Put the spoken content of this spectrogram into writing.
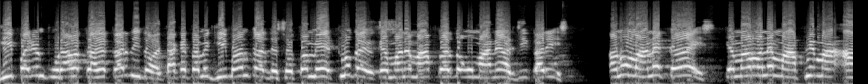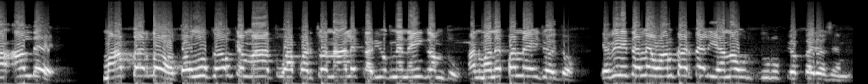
ઘી પડ્યું પુરાવા કરી દીધો હોય તાકે તમે ઘી બંધ કરી દેશો, તો મેં એટલું કહ્યું કે મને માફ કર દો, હું માને અરજી કરીશ. અને હું માને કહીશ કે માં મને માફી આલ દે. માફ કર દો. તો હું કહું કે માં, તું આ પરચો ના લે કર્યું ને નહીં ગમતું. અને મને પણ નહીં જોઈતો. એવી રીતે મેં ઓન કરતા એનો દુરુપયોગ કર્યો છે એમને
